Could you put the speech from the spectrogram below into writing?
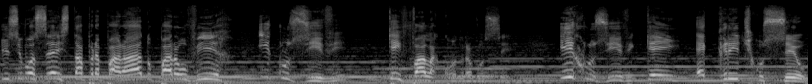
e se você está preparado para ouvir, inclusive, quem fala contra você, inclusive quem é crítico seu.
